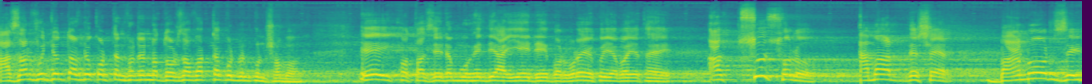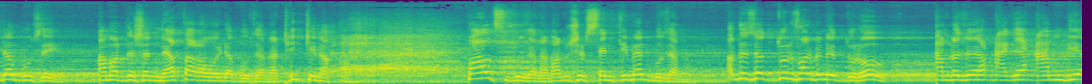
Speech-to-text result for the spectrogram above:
বাজার পর্যন্ত আপনি করতেন পারেন না, দরজা ভাক্কা করবেন কোন সময়? এই কথা যে এটা মুহে দিয়ে আইয়ে রে বড় কইয়া বাইয়া থাকে। আফসুস হলো, আমার দেশের বানর যেটা বুঝে, আমার দেশের নেতারা ওইটা বোঝে না, ঠিক কিনা পালস বুঝে না, মানুষের সেন্টিমেন্ট বুঝে না। আপনি যে দূর পারবেন, এর দূর আমরা যে আগে আম দিয়া,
